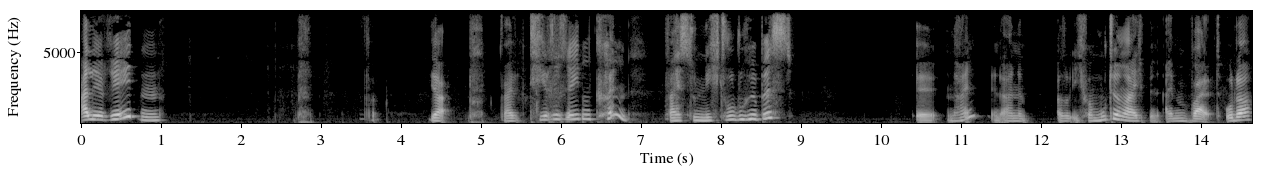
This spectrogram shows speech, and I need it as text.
alle reden? Ja, weil Tiere reden können. Weißt du nicht, wo du hier bist? Äh, nein, in einem. Also ich vermute mal, ich bin in einem Wald, oder?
